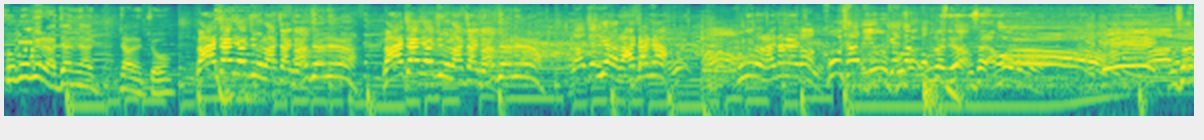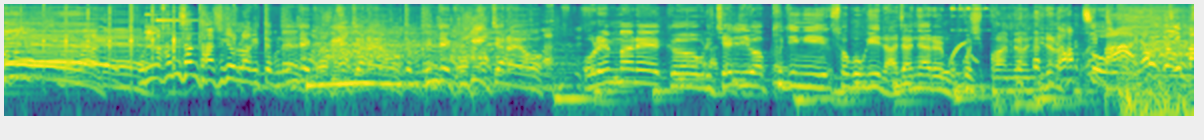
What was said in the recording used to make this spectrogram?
소고기 라자냐잖았죠. 라자냐죠, 라자냐. 라자냐. 라자냐죠, 라자냐. 라자냐. 야, 라자냐. 동현아, 라자냐지. 고사리 육개장 먹자. 고사리. 우리는 다시결로 하기 때문에. 근데 그게 있잖아요. 근데 그게 있잖아요. 오랜만에 그 우리 젤리와 푸딩이 소고기 라자냐를 먹고 싶어 하면 이런 엮지 합도 마. 엮지 마.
